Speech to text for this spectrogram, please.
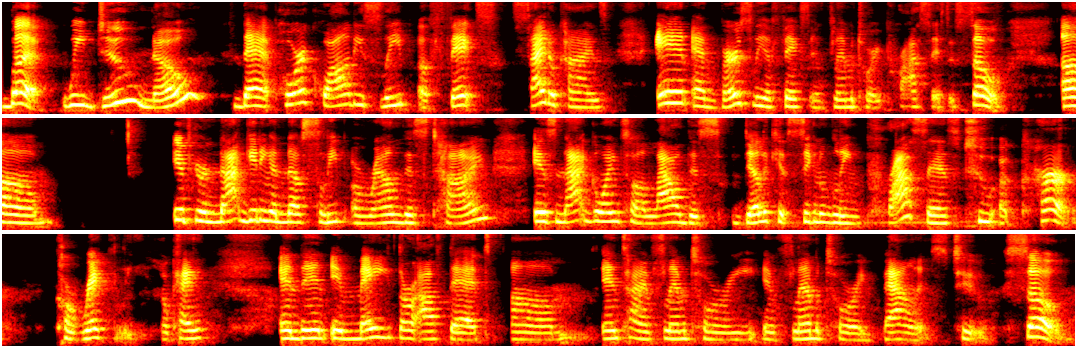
but we do know that poor quality sleep affects cytokines and adversely affects inflammatory processes. So, um, if you're not getting enough sleep around this time, it's not going to allow this delicate signaling process to occur correctly. Okay. And then it may throw off that um, anti-inflammatory inflammatory balance too. So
